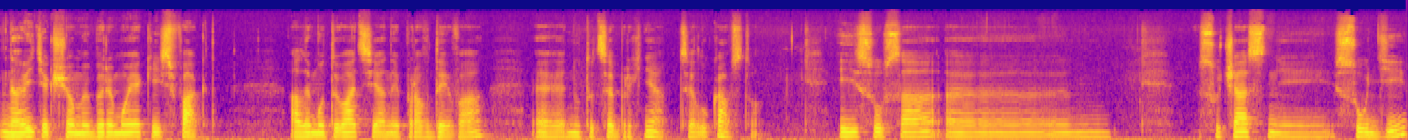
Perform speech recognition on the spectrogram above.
навіть якщо ми беремо якийсь факт, але мотивація неправдива, е, ну то це брехня, це лукавство. Ісуса е, сучасні судді,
